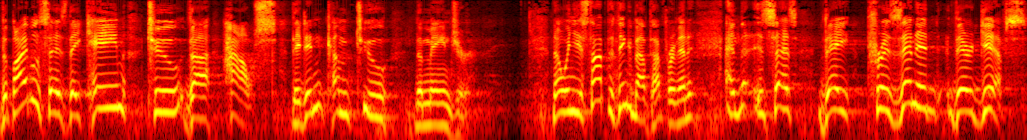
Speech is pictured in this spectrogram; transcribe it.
the Bible says they came to the house. They didn't come to the manger. Now when you stop to think about that for a minute, and it says they presented their gifts.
